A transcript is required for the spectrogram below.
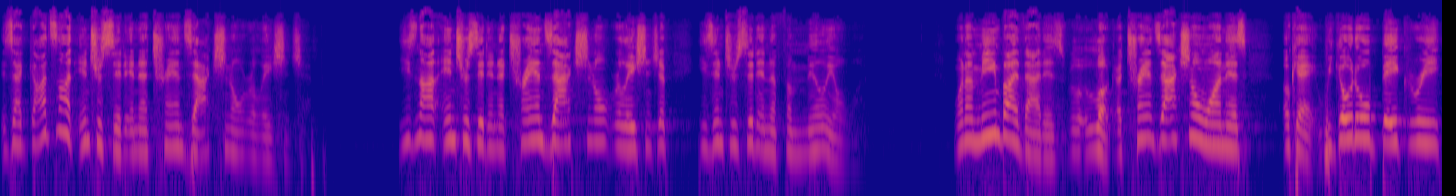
is that God's not interested in a transactional relationship. He's not interested in a transactional relationship. He's interested in a familial one. What I mean by that is, look, a transactional one is, okay, we go to a bakery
